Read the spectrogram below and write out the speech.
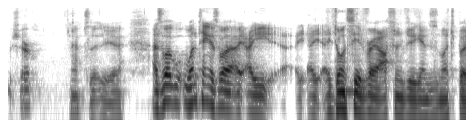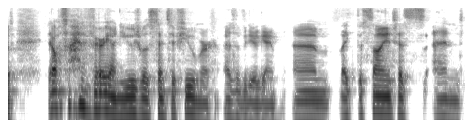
For sure. Absolutely, yeah. As well, one thing as well, I, I I I don't see it very often in video games as much, but it also had a very unusual sense of humor as a video game. Um, like the scientists and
